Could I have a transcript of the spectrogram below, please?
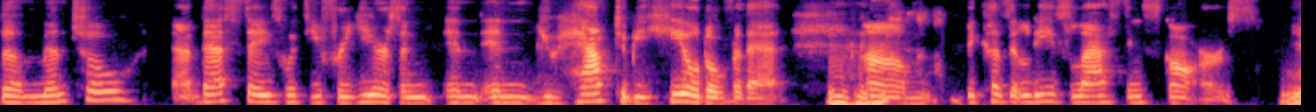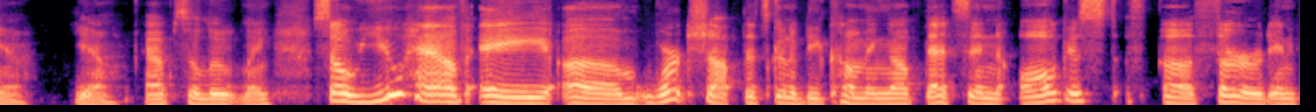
the mental uh, that stays with you for years and and and you have to be healed over that mm-hmm. um because it leaves lasting scars yeah yeah absolutely so you have a um, workshop that's going to be coming up that's in august uh, 3rd and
